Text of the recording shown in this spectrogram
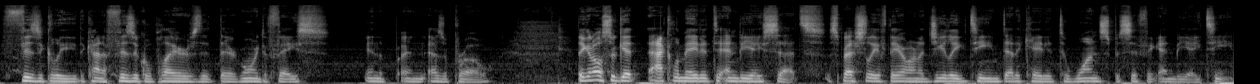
physically the kind of physical players that they're going to face in the in, as a pro. They can also get acclimated to NBA sets, especially if they are on a G League team dedicated to one specific NBA team.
